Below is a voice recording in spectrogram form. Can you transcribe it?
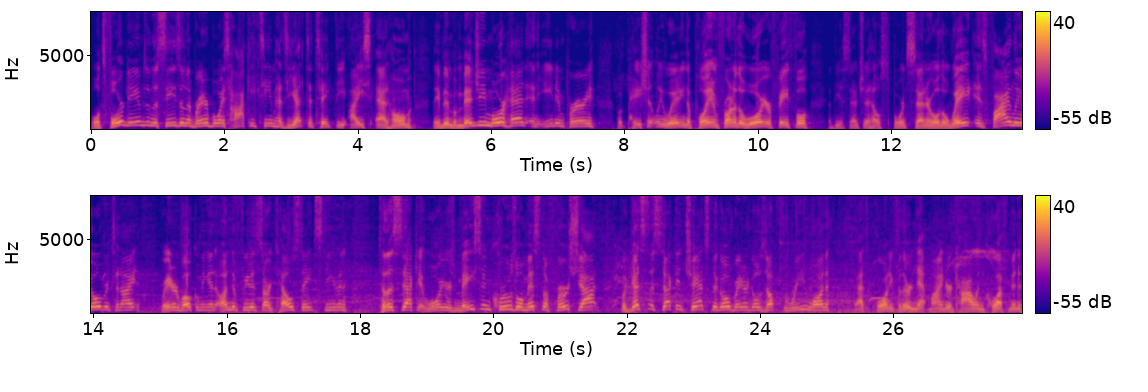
Well, it's four games in the season. The Brainerd boys hockey team has yet to take the ice at home. They've been Bemidji, Moorhead, and Eden Prairie, but patiently waiting to play in front of the Warrior faithful at the Essentia Health Sports Center. Well, the wait is finally over tonight. Brainerd welcoming in undefeated Sartell-St. Stephen to the second. Warriors Mason Cruz will miss the first shot, but gets the second chance to go. Brainerd goes up 3-1. That's plenty for their netminder, Colin Cleffman.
